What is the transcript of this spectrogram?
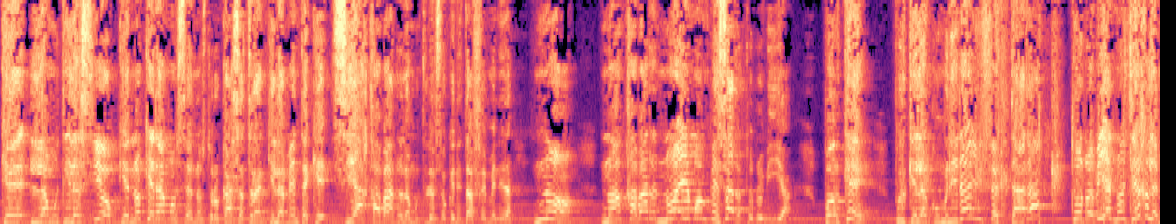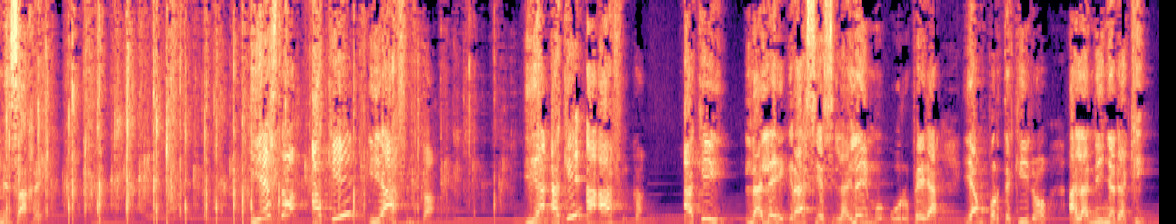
que la mutilación, que no quedamos en nuestra casa tranquilamente, que si ha acabado la mutilación genital femenina. No, no ha acabado, no hemos empezado todavía. ¿Por qué? Porque la comunidad infectada todavía no llega el mensaje. Y esto aquí y África. Y aquí a África. Aquí la ley, gracias a la ley europea, ya han protegido a la niña de aquí.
